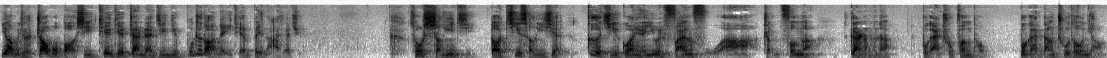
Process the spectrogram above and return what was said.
要么就是朝不保夕，天天战战兢兢，不知道哪一天被拿下去。从省一级到基层一线，各级官员因为反腐啊、整风啊，干什么呢？不敢出风头，不敢当出头鸟。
